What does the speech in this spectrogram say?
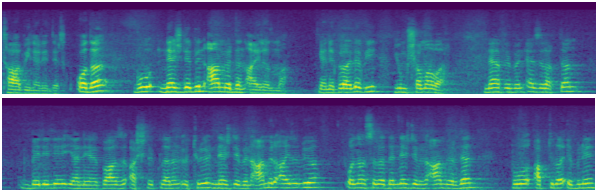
tabileridir. O da bu Necde bin Amir'den ayrılma. Yani böyle bir yumuşama var. Nafi bin Ezrak'tan belirli yani bazı aşırılıkların ötürü Necde bin Amir ayrılıyor. Ondan sonra da Necde bin Amir'den bu Abdullah İbni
